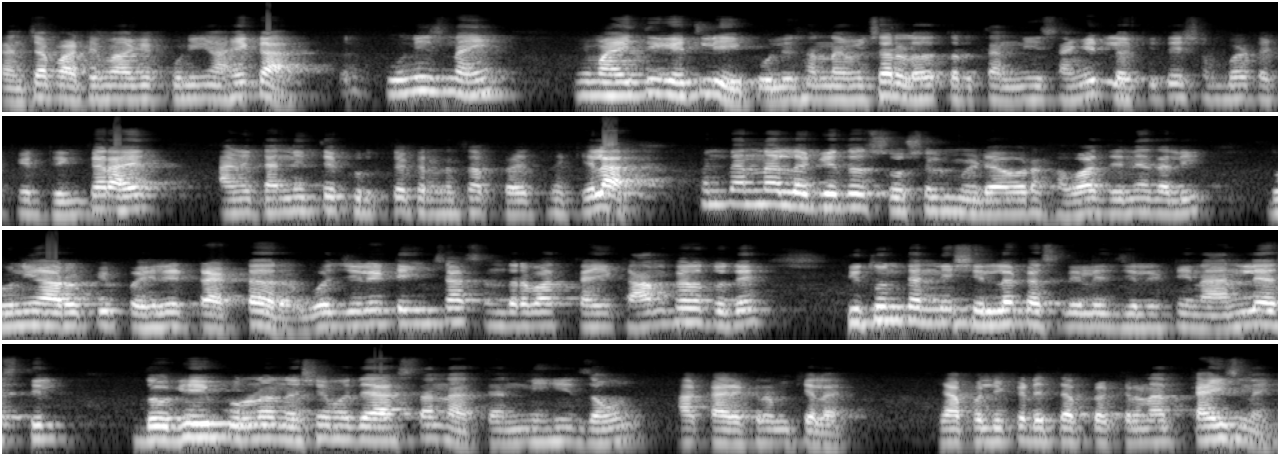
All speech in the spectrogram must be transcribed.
त्यांच्या पाठीमागे कुणी आहे का? तर कुणीच नाही. मी माहिती घेतली. पोलिसांना विचारलं तर त्यांनी सांगितलं की ते शंभर टक्के ड्रिंकर आहेत. आणि त्यांनी ते कृत्य करण्याचा प्रयत्न केला. पण त्यांना लगेचच सोशल मीडियावर हवा देण्यात आली. दोन्ही आरोपी पहिले ट्रॅक्टर व जिलेटिनच्या संदर्भात काही काम करत होते. तिथून त्यांनी शिल्लक असलेले जिलेटिन आणले असतील. दोघेही पूर्ण नशेमध्ये असताना त्यांनीही जाऊन हा कार्यक्रम केलाय. या पलीकडे त्या प्रकरणात काहीच नाही.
